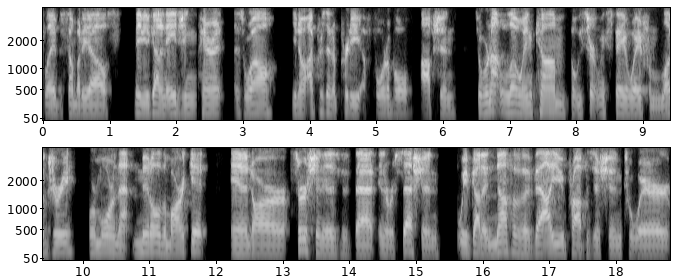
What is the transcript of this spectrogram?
slave to somebody else, maybe you've got an aging parent as well. You know, I present a pretty affordable option. So we're not low income, but we certainly stay away from luxury. We're more in that middle of the market. And our assertion is, is that in a recession, we've got enough of a value proposition to where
